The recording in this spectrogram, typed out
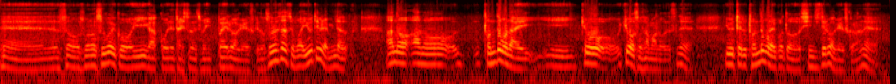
えー、そのそのすごいこういい学校出た人たちもいっぱいいるわけですけどその人たちも言うてみればみんなあのあのとんでもない教教祖様のですね言うてるとんでもないことを信じてるわけですからね。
